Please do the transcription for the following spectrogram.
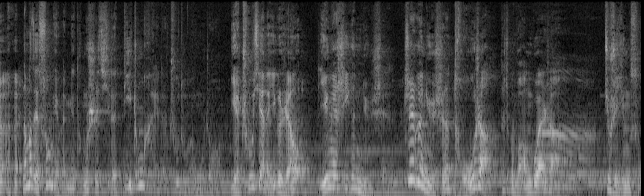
那么在苏美文明同时期的地中海的出土文物中，也出现了一个人偶，应该是一个女神。这个女神头上，她这个王冠上就是罂粟。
